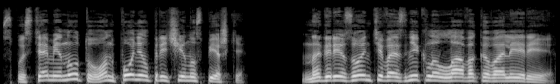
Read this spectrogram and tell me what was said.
Спустя минуту он понял причину спешки. На горизонте возникла лава кавалерии.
